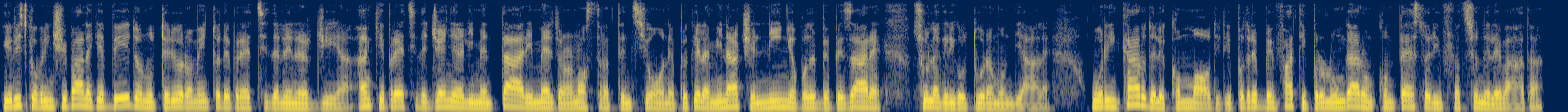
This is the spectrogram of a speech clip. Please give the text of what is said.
Il rischio principale che vedo è un ulteriore aumento dei prezzi dell'energia. Anche i prezzi dei generi alimentari meritano la nostra attenzione, poiché la minaccia del Nigno potrebbe pesare sull'agricoltura mondiale. Un rincaro delle commodity potrebbe infatti prolungare un contesto di inflazione elevata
